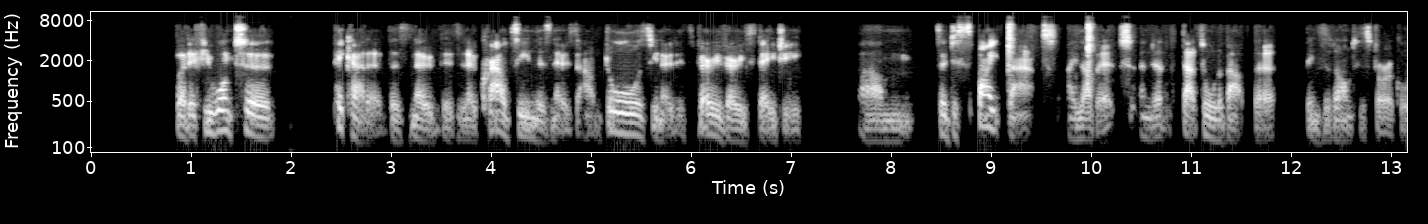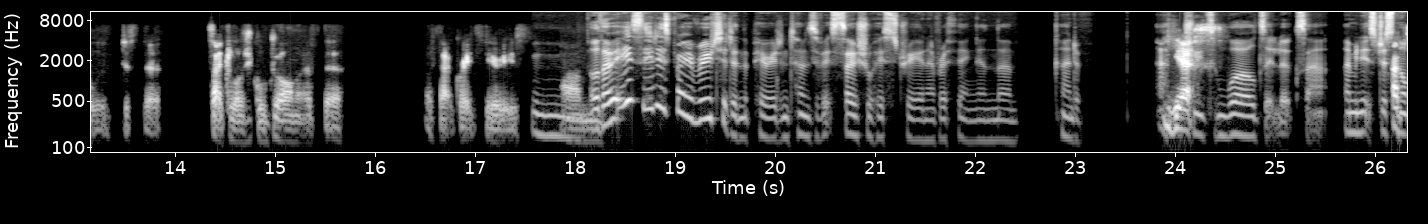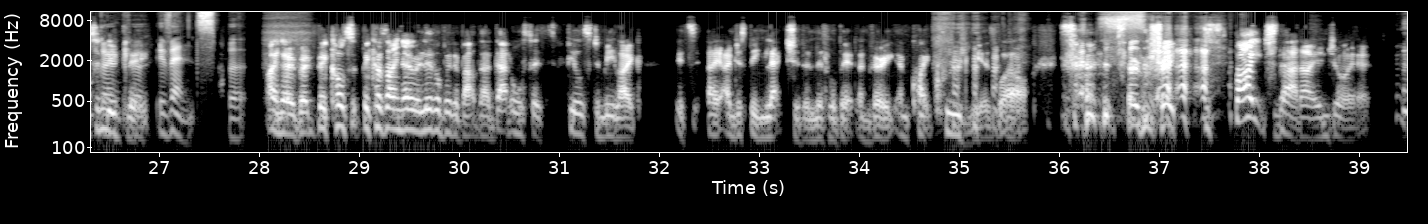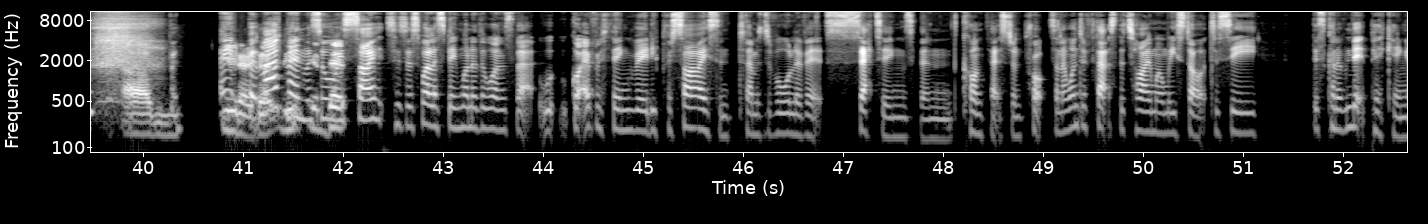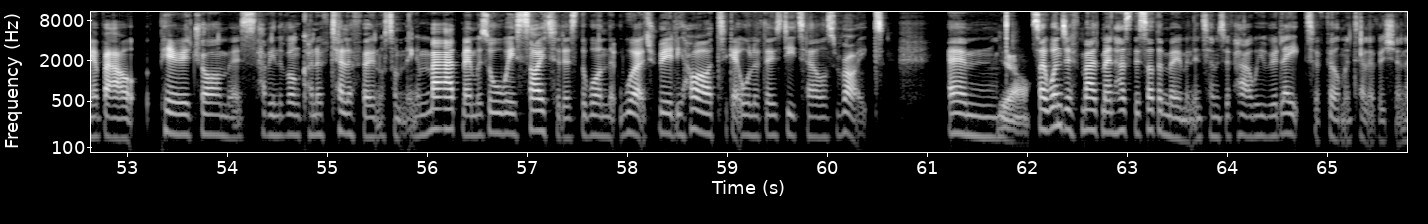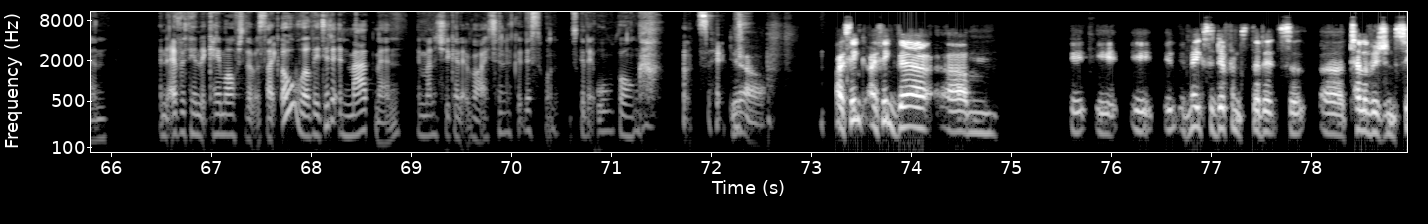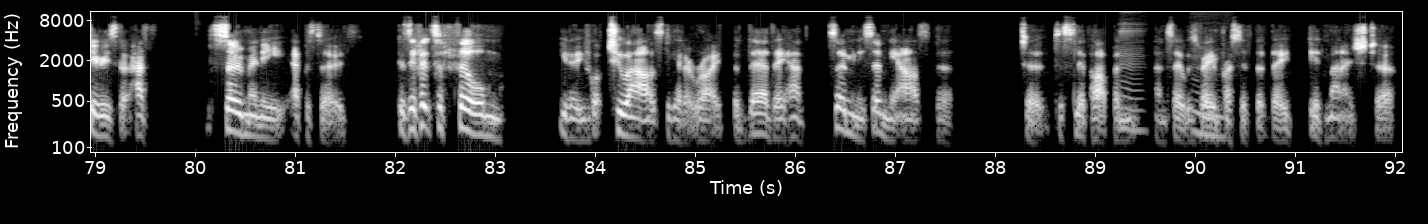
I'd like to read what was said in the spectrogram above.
But if you want to pick at it, there's no there's no crowd scene. There's no outdoors. You know, it's very very stagey um, so despite that, I love it, and that's all about the things that aren't historical, just the psychological drama of the of that great series. Mm. Um, Although it is it is very rooted in the period in terms of its social history and everything, and the kind of attitudes yes. and worlds it looks at. I mean, it's just Absolutely. not going for events, but I know, but because because I know a little bit about that, that also feels to me like it's I, am just being lectured a little bit and very and quite crudely as well. So, so despite that, I enjoy it. Um, but, you know, but the, Mad Men was the, always cited as well as being one of the ones that got everything really precise in terms of all of its settings and context and props. And I wonder if that's the time when we start to see this kind of nitpicking about period dramas having the wrong kind of telephone or something. And Mad Men was always cited as the one that worked really hard to get all of those details right. Um, yeah. So I wonder if Mad Men has this other moment in terms of how we relate to film and television and and everything that came after that was like, oh well, they did it in Mad Men. They managed to get it right, and look at this one, let's get it all wrong. so. Yeah. I think I think there um, it, it, it it makes a difference that it's a, a television series that has so many episodes. Because if it's a film, you know, you've got two hours to get it right. But there they had so many, so many hours to to to slip up, and mm. and so it was very mm. impressive that they did manage to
